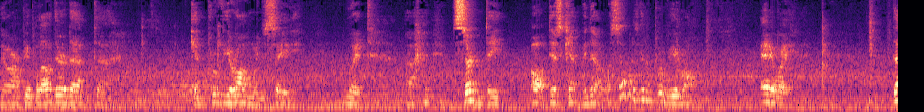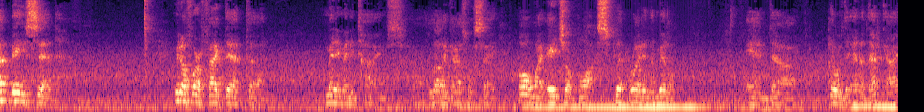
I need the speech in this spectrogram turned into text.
There are people out there that uh, can prove you wrong when you say with uh, certainty, oh, this can't be done. Well, somebody's going to prove you wrong. Anyway, that being said, we know for a fact that uh, many, many times uh, a lot of guys will say, oh, my HO block split right in the middle. And uh, that was the end of that guy.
